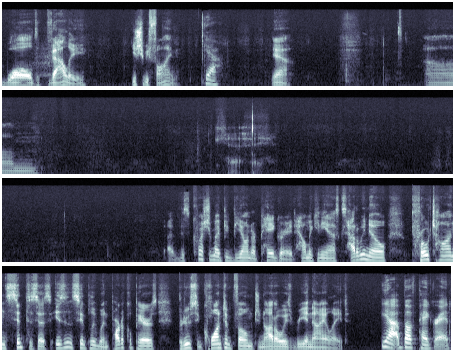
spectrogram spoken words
walled valley, you should be fine. Yeah. Yeah. Um. Okay. uh, this question might be beyond our pay grade. Hal McKinney asks, How do we know proton synthesis isn't simply when particle pairs produced in quantum foam do not always reannihilate? Yeah, above pay grade.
